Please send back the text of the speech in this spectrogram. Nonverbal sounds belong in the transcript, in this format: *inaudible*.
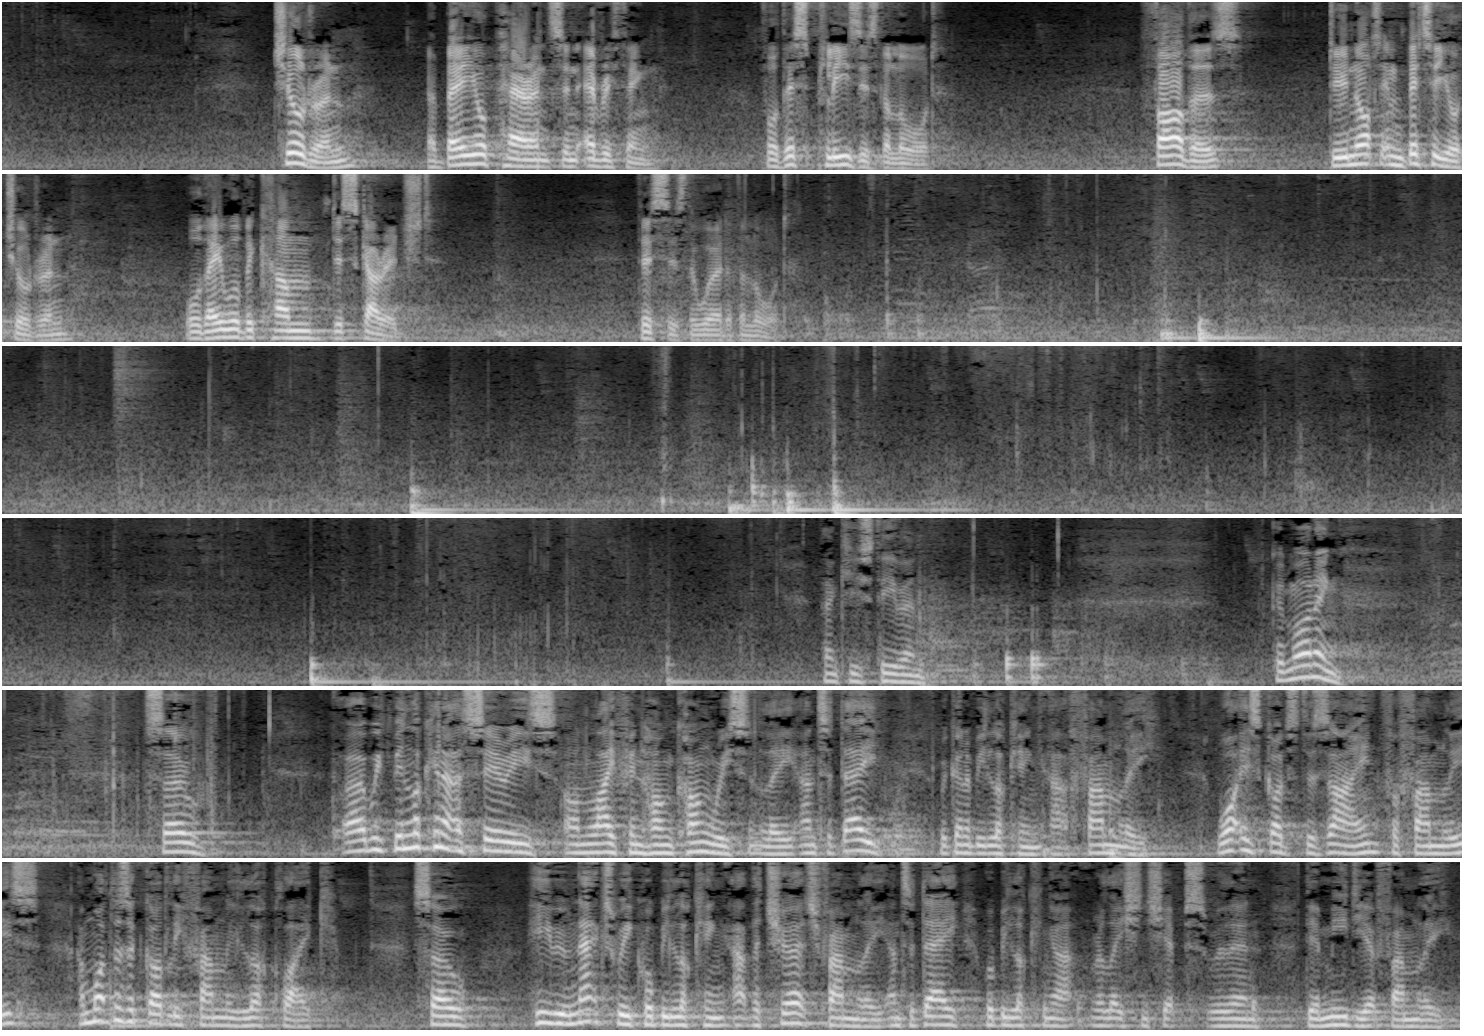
Children, obey your parents in everything, for this pleases the Lord. Fathers, do not embitter your children, or they will become discouraged. This is the word of the Lord. Thank you, Stephen. Good morning. So, uh, we've been looking at a series on life in Hong Kong recently, and today we're going to be looking at family. What is God's design for families, and what does a godly family look like? So, Hebrew next week we'll be looking at the church family, and today we'll be looking at relationships within the immediate family.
